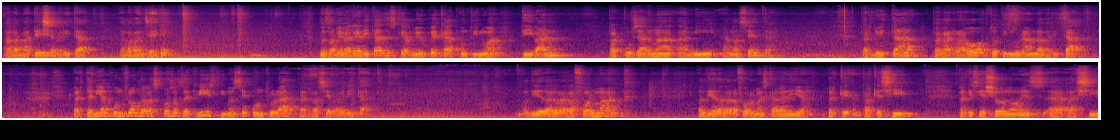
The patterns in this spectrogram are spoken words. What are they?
a la mateixa veritat de l'Evangeli. Doncs la meva realitat és que el meu pecat continua tibant per posar-me a mi en el centre, per lluitar per la raó tot ignorant la veritat, per tenir el control de les coses de Crist i no ser controlat per la seva veritat. El dia de la reforma, el dia de la reforma és cada dia, perquè, perquè, si, perquè si això no és eh, així,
